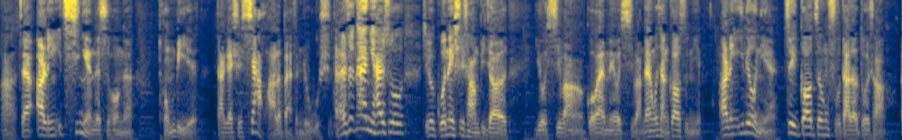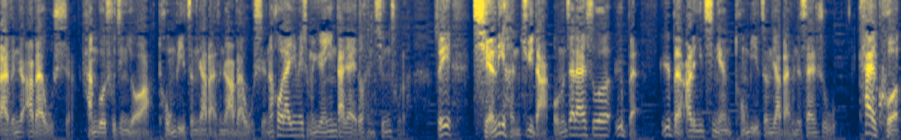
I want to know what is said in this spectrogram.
啊，在二零一七年的时候呢，同比大概是下滑了百分之五十。大家说，那你还说这个国内市场比较？有希望，国外没有希望。但是我想告诉你，二零一六年最高增幅达到多少？百分之二百五十。韩国出境游啊，同比增加百分之二百五十。那后来因为什么原因，大家也都很清楚了。所以潜力很巨大。我们再来说日本，日本二零一七年同比增加百分之三十五。泰国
